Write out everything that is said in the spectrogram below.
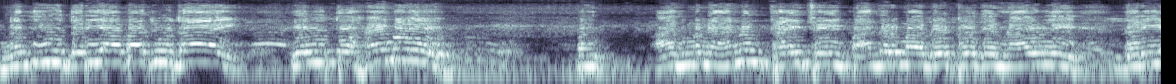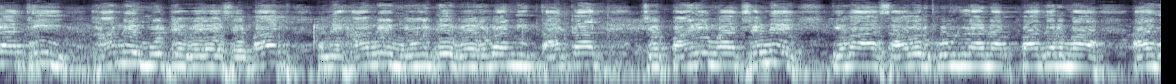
નદીઓ દરિયા બાજુ જાય, એવું તો સાંભળ્યું પણ આજ મને આનંદ થાય છે એ પાદરમાં બેઠો છે નાવલી દરિયાથી સામે મોઢે વહે છે બાપ, અને સામે મોઢે વહેવાની તાકાત જે પાણીમાં છે ને, એવા સાવરકુંડલાના પાદરમાં આજ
